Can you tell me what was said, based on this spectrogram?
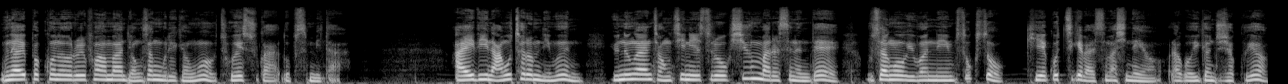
우나이퍼 코너를 포함한 영상물의 경우 조회수가 높습니다. 아이디 나무처럼님은 유능한 정치인일수록 쉬운 말을 쓰는데 우상호 의원님 쏙쏙 귀에 꽂히게 말씀하시네요. 라고 의견 주셨고요.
